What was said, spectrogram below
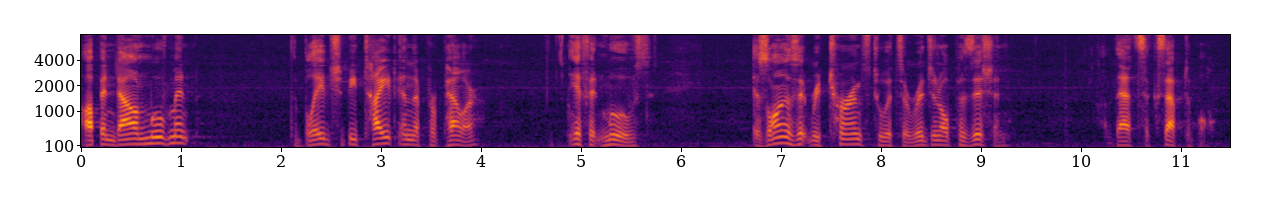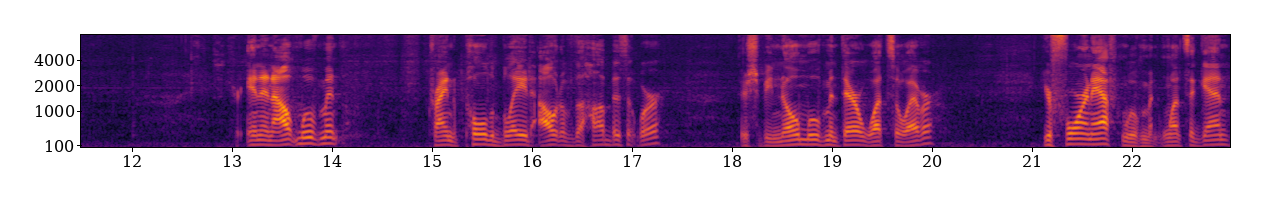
Up and down movement, the blade should be tight in the propeller if it moves. As long as it returns to its original position, that's acceptable. Your in and out movement, trying to pull the blade out of the hub as it were, there should be no movement there whatsoever. Your fore and aft movement, once again,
